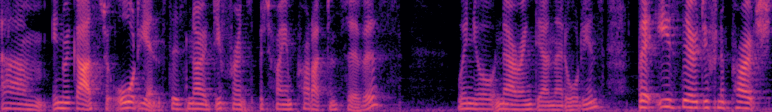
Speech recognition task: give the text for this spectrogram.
um, in regards to audience, there's no difference between product and service when you're narrowing down that audience. But is there a different approach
